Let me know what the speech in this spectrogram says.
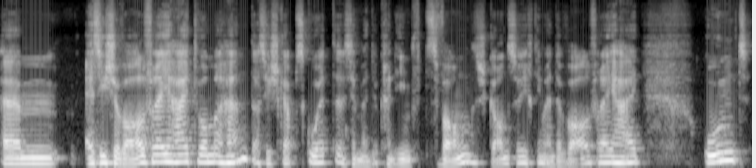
Ähm, es ist eine Wahlfreiheit, die wir haben. Das ist, glaube ich, das Gute. Also, wir haben ja keinen Impfzwang. Das ist ganz wichtig. Wir haben eine Wahlfreiheit. Und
